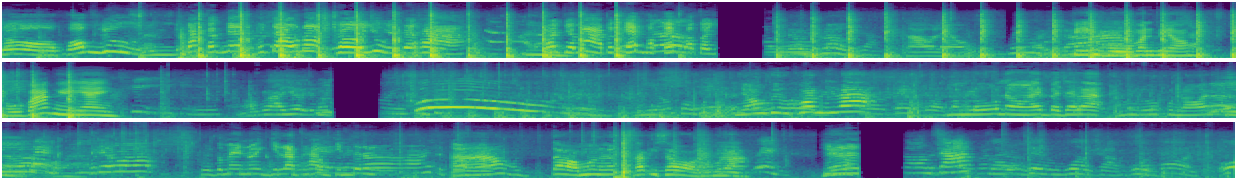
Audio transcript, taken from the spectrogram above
โลพงอยู่บักกันเน่พระเจ้าเนาะเชยอยู่ไปหาว่าจะมาไปเก็บมาเก็บเอาก็เก้าแล้วปิงหูมันพี่น้อง หูบ้ากใหญ่ ย้องถือคนนี่ละมึงรู้น้อยไปใช่ละไม่รู้คุณน้อยเลยกูก็แม่น้อยกินลาบเท่ากินได้อ้าวต่อมือแล้วกับอีสอนกูนะเนี่ยสองสามโกเก่งกว่าสามคนโอ้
